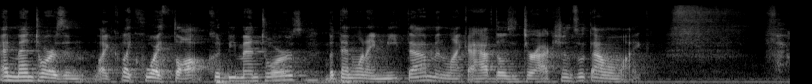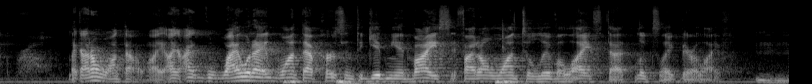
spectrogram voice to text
and mentors and like like who I thought could be mentors, mm-hmm. but then when I meet them and like I have those interactions with them, I'm like, fuck, bro. Like I don't want that. I, I, I why would I want that person to give me advice if I don't want to live a life that looks like their life? Mm-hmm.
